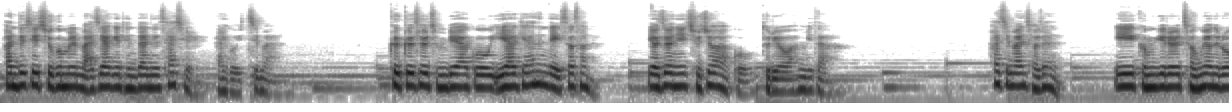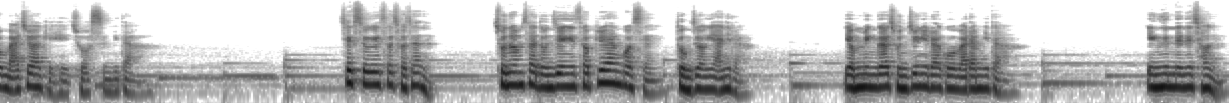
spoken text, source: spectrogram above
반드시 죽음을 맞이하게 된다는 사실을 알고 있지만 그 끝을 준비하고 이야기하는 데 있어서는 여전히 주저하고 두려워합니다. 하지만 저자는 이 금기를 정면으로 마주하게 해 주었습니다. 책 속에서 저자는 존엄사 논쟁에서 필요한 것은 동정이 아니라 연민과 존중이라고 말합니다. 읽는 내내 저는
